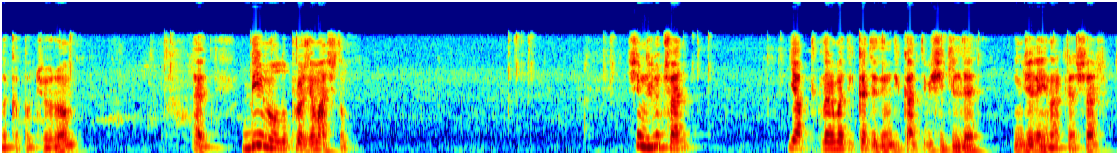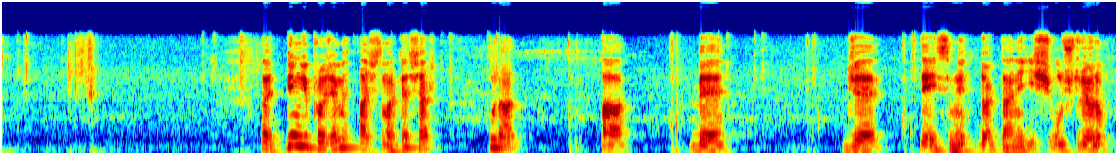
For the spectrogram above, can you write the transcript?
Da kapatıyorum. Evet. Bir nolu projemi açtım. Şimdi lütfen yaptıklarıma dikkat edin. Dikkatli bir şekilde inceleyin arkadaşlar. Evet. Birinci projemi açtım arkadaşlar. Buna A, B, C, D isimli 4 tane iş oluşturuyorum.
